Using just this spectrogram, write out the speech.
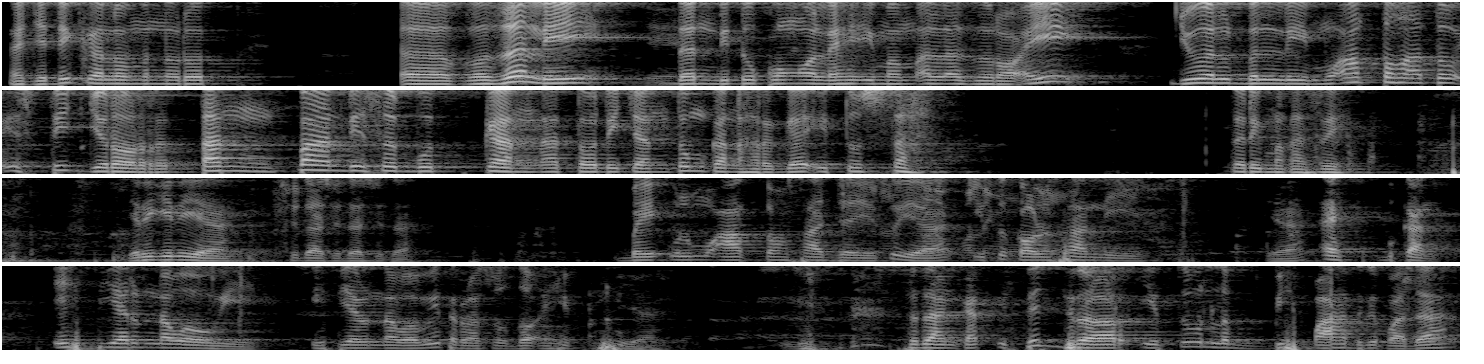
Nah, jadi kalau menurut uh, Ghazali dan didukung oleh Imam Al-Azra'i jual beli mu'attah atau istijror tanpa disebutkan atau dicantumkan harga itu sah terima kasih Jadi gini ya, sudah sudah sudah. Baiul mu'attah saja itu ya, itu kaul sani. Ya. Eh, bukan. Ihtiyarun Nawawi. Ihtiyarun Nawawi termasuk dhaif ya. Sedangkan istijrar itu lebih parah daripada.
